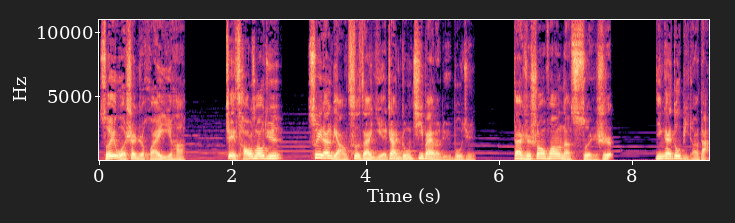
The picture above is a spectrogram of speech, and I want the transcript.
所以我甚至怀疑哈，这曹操军虽然两次在野战中击败了吕布军。但是双方呢损失应该都比较大，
